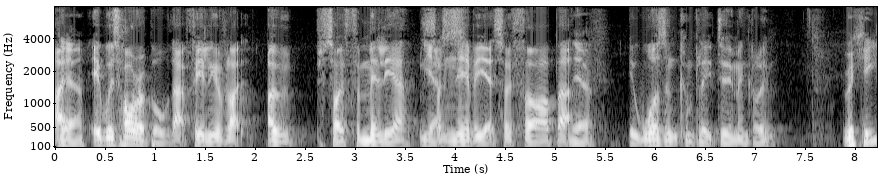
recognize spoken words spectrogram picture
I, yeah. It was horrible, that feeling of like, oh, so familiar, Yes. so near but yet so far. But Yeah. it wasn't complete doom and gloom. Ricky,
